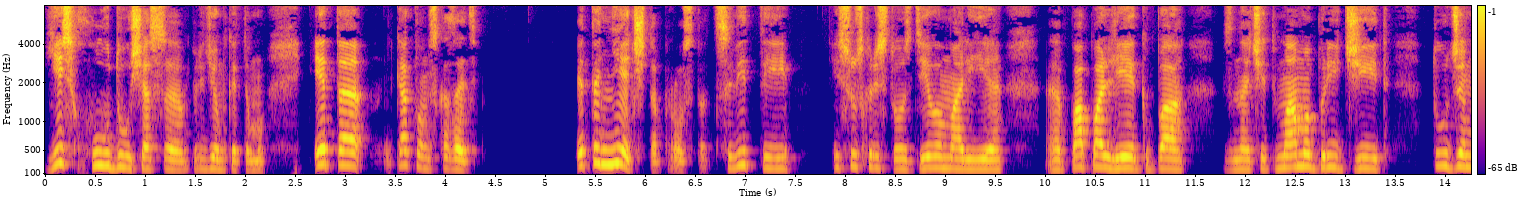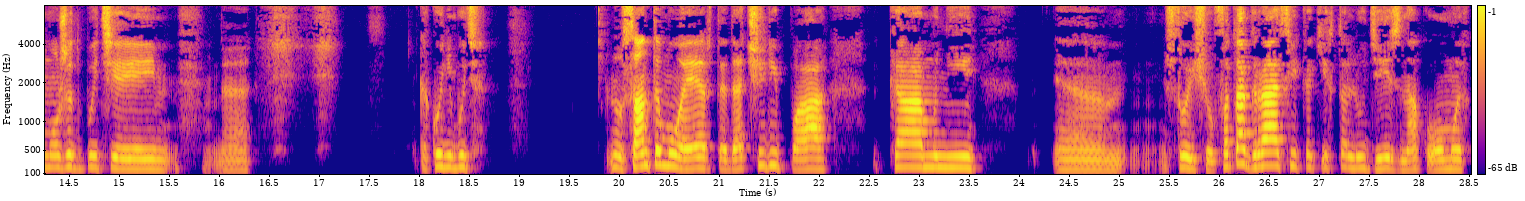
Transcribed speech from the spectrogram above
есть Худу, сейчас э, придем к этому. Это, как вам сказать, это нечто просто. Цветы, Иисус Христос, Дева Мария, э, Папа Легба, значит, Мама Бриджит. Тут же может быть э, э, какой-нибудь, ну, Санта-Муэрте, да, черепа, камни, Эм, что еще? Фотографии каких-то людей, знакомых.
